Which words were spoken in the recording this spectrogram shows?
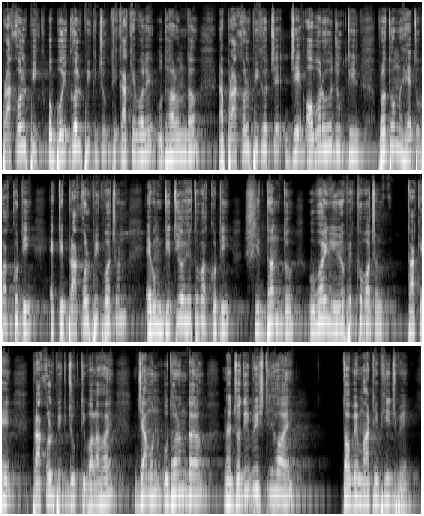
প্রাকল্পিক ও বৈকল্পিক যুক্তি কাকে বলে? উদাহরণ দাও। না, প্রাকল্পিক হচ্ছে যে অবরহ যুক্তির প্রথম হেতুবাক্যটি একটি প্রাকল্পিক বচন এবং দ্বিতীয় হেতুবাক্যটি সিদ্ধান্ত, উভয় নিরপেক্ষ বচন তাকে প্রাকল্পিক যুক্তি বলা হয়। যেমন, উদাহরণ দাও। না, যদি বৃষ্টি হয়, তবে মাটি ভিজবে।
